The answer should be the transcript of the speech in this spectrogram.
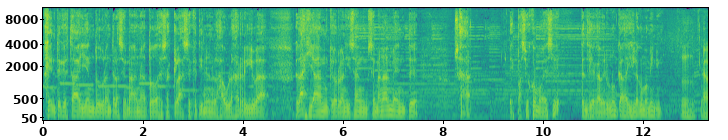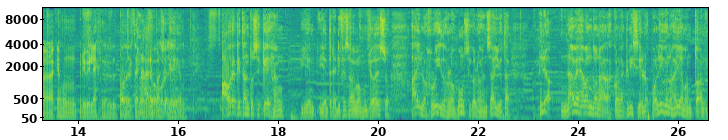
gente que está yendo durante la semana a todas esas clases que tienen en las aulas arriba, las jam que organizan semanalmente. O sea, espacios como ese tendría que haber uno en cada isla como mínimo. Mm, La verdad que es un privilegio el poder tener Claro, un espacio porque así. ahora que tanto se quejan, y en, y en Tenerife sabemos mucho de eso, hay los ruidos, los músicos, los ensayos y tal. Mira, naves abandonadas con la crisis, los polígonos hay a montones.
